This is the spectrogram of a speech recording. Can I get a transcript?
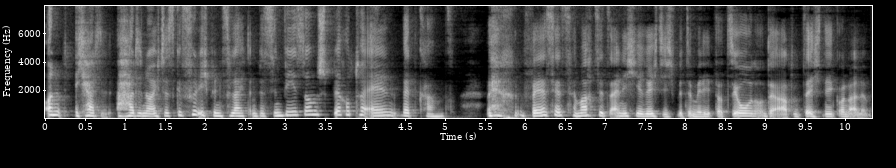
Und ich hatte, hatte neulich das Gefühl, ich bin vielleicht ein bisschen wie so im spirituellen Wettkampf. wer ist jetzt, macht es jetzt eigentlich hier richtig mit der Meditation und der Atemtechnik und allem.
